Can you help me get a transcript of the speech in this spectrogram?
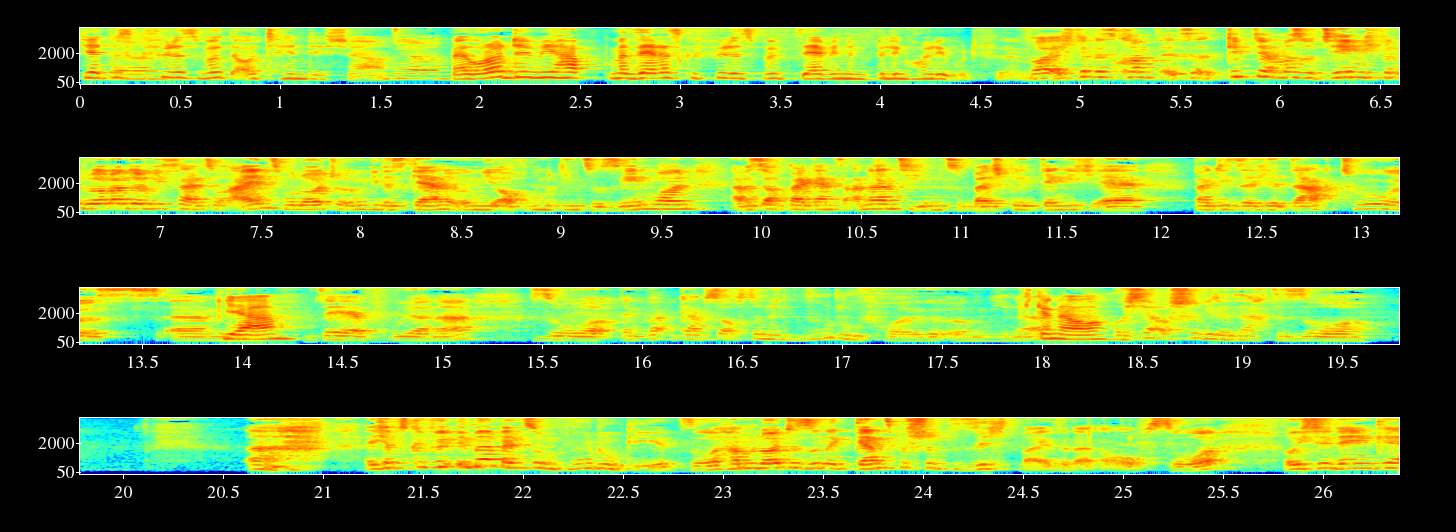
Ich habe das Gefühl, das wirkt authentischer. Ja. Bei Roller Derby hat man sehr das Gefühl, das wirkt sehr wie ein Billing Hollywood-Film. Ich finde, es kommt, es gibt ja immer so Themen, ich finde Roller Derby ist halt so eins, wo Leute irgendwie das gerne irgendwie auch unbedingt so sehen wollen. Aber es ist auch bei ganz anderen Themen, zum Beispiel, denke ich, äh, bei dieser hier Dark Tourist ähm, Ja. Serie früher, ne? So, dann gab es auch so eine Voodoo-Folge irgendwie, ne? Genau. Wo ich ja auch schon wieder dachte, so. äh, Ich habe das Gefühl, immer wenn es um Voodoo geht, so haben Leute so eine ganz bestimmte Sichtweise darauf, so, wo ich so denke,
